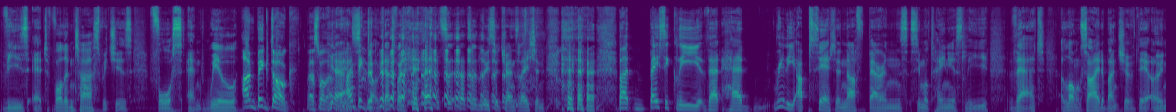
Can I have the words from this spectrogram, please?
vis et voluntas, which is force and will. I'm big dog. That's what that yeah, means. I'm big dog. That's what. that's, a, that's a looser translation. but basically, that had really upset enough barons simultaneously that, alongside a bunch of their own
